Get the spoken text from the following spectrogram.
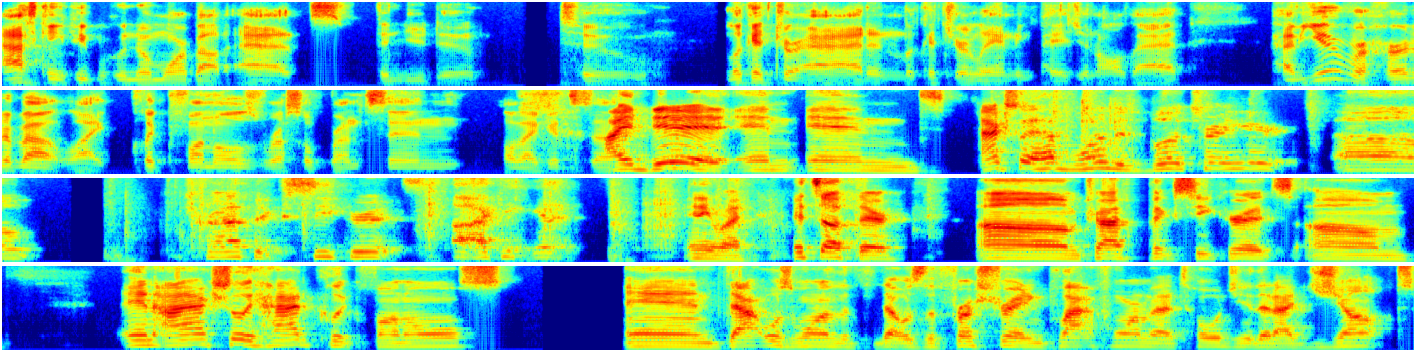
asking people who know more about ads than you do to look at your ad and look at your landing page and all that. Have you ever heard about like ClickFunnels, Russell Brunson, all that good stuff? I did, and and actually, I have one of his books right here. Uh, Traffic Secrets. Oh, I can't get it. Anyway, it's up there. Um, Traffic Secrets. Um, and I actually had ClickFunnels and that was one of the that was the frustrating platform that I told you that I jumped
